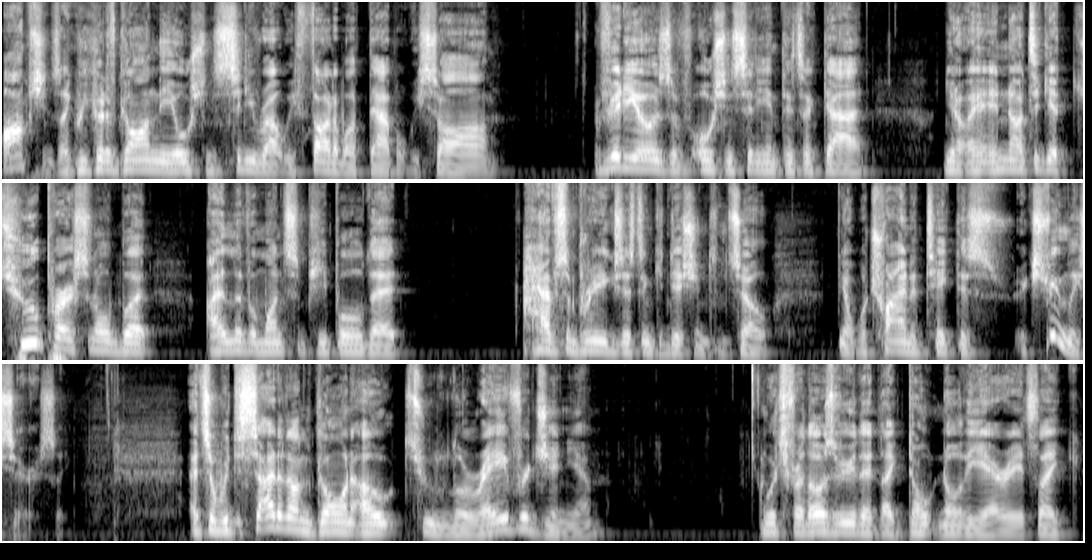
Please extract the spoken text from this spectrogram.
options. Like we could have gone the Ocean City route. We thought about that, but we saw videos of Ocean City and things like that. You know, and not to get too personal, but I live amongst some people that have some pre-existing conditions, and so you know we're trying to take this extremely seriously. And so we decided on going out to Luray, Virginia, which for those of you that like don't know the area, it's like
